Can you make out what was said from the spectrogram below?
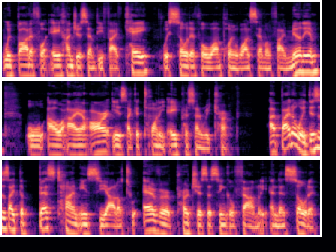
we bought it for 875k. We sold it for 1.175 million. Our IRR is like a 28% return. Uh, by the way, this is like the best time in Seattle to ever purchase a single family and then sold it.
